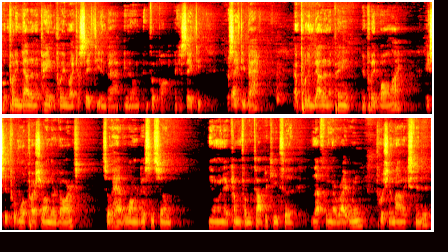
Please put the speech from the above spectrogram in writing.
but put him down in the paint and play him like a safety in back, you know, in football, like a safety, a yeah. safety back, and put him down in the paint and play ball line. He said put more pressure on their guards so they have a longer distance from, you know, when they're coming from the top of the key to left wing or right wing, pushing them out extended.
